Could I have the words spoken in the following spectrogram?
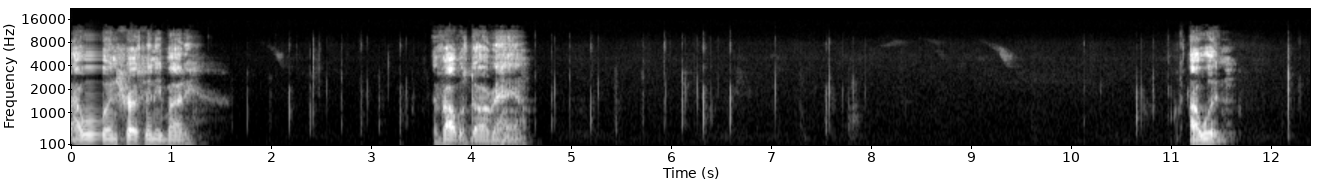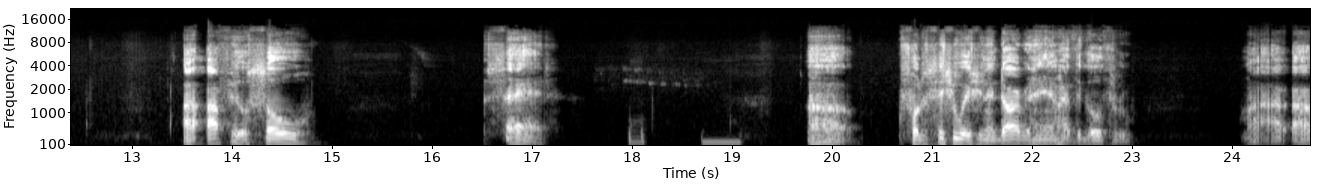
I wouldn't trust anybody if I was Darvin Ham. I wouldn't. I, I feel so sad uh, for the situation that Darvin Ham had to go through. I, I, I,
